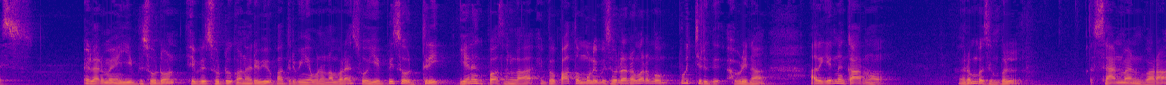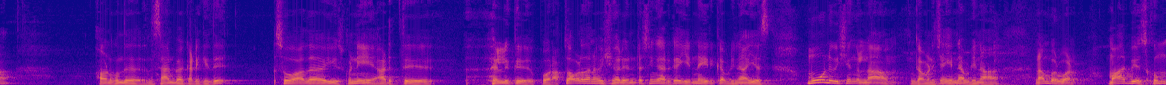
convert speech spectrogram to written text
எஸ் எல்லாருமே எபிசோட் ஒன் எபிசோட் டூக்கான ரிவ்யூ பார்த்துருப்பீங்க அப்படின்னு நம்புறேன். ஸோ எபிசோட் த்ரீ எனக்கு பர்சனலாக இப்போ பார்த்த மூணு எபிசோடில் ரொம்ப ரொம்ப பிடிச்சிருக்கு. அப்படின்னா அதுக்கு என்ன காரணம்? ரொம்ப சிம்பிள் சாண்ட்மேன் வரான். அவனுக்கு வந்து அந்த சாண்ட்பேக் கிடைக்குது. ஸோ அதை யூஸ் பண்ணி அடுத்து ஹெல்லுக்கு போகிறான் ஸோ அவ்வளோதான விஷயம். இன்ட்ரெஸ்டிங்காக இருக்குது என்ன இருக்குது அப்படின்னா எஸ் மூணு விஷயங்கள் நான் கவனித்தேன் என்ன அப்படின்னா நம்பர் ஒன் மார்பியஸ்க்கும்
